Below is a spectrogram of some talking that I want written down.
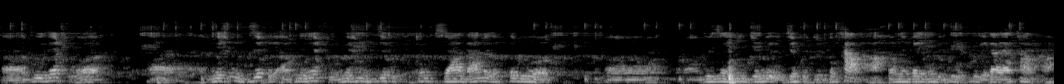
呃贵金属。呃，没什么机会啊，贵金属没什么机会，整体啊，咱这个思路，嗯嗯，最近一直没有机会，就不看了啊，黄金白银就不不给大家看了啊，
